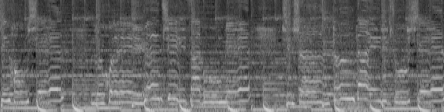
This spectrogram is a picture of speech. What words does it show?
无形红线，轮回缘起再不灭。今生等待你出现，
